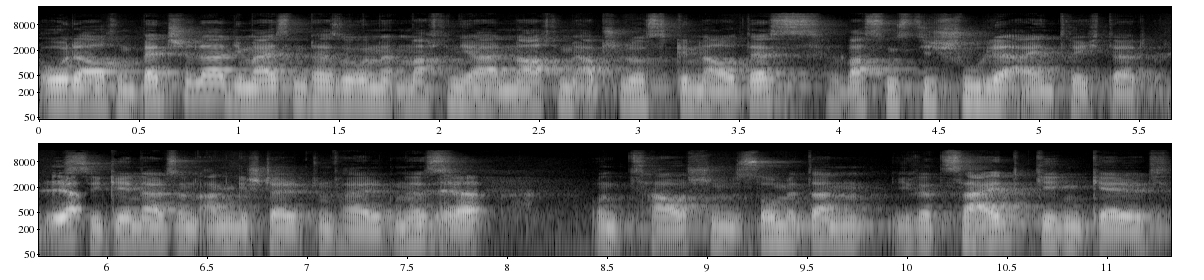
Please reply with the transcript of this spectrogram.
oder auch einen Bachelor, die meisten Personen machen ja nach dem Abschluss genau das, was uns die Schule eintrichtert. Ja. Sie gehen also in ein Angestelltenverhältnis Ja, und tauschen somit dann ihre Zeit gegen Geld.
